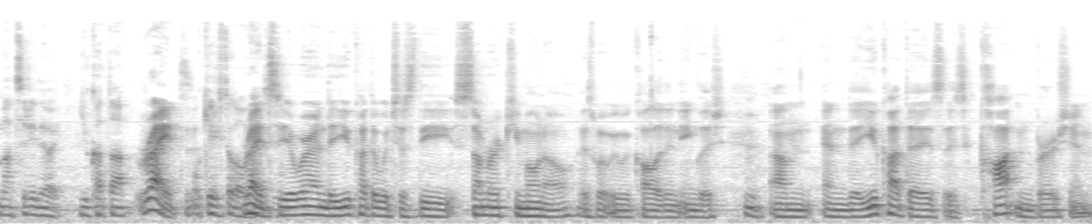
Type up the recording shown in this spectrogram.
祭りでは浴衣 right. を着る人が多い Right, です so you're wearing the yukata, which is the summer kimono, is what we would call it in English. Hmm. Um, and the yukata is this cotton version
